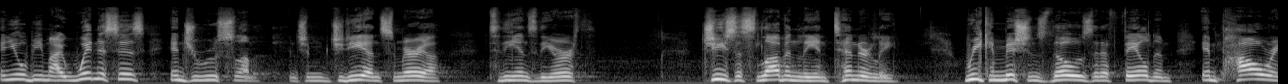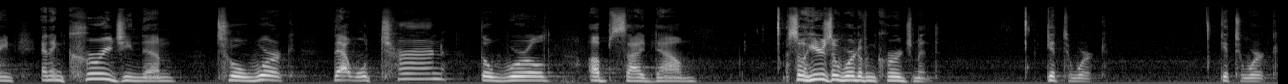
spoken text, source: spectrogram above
and you will be my witnesses in Jerusalem and Judea and Samaria to the ends of the earth. Jesus lovingly and tenderly recommissions those that have failed him, empowering and encouraging them to a work that will turn the world upside down. So here's a word of encouragement get to work. Get to work.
